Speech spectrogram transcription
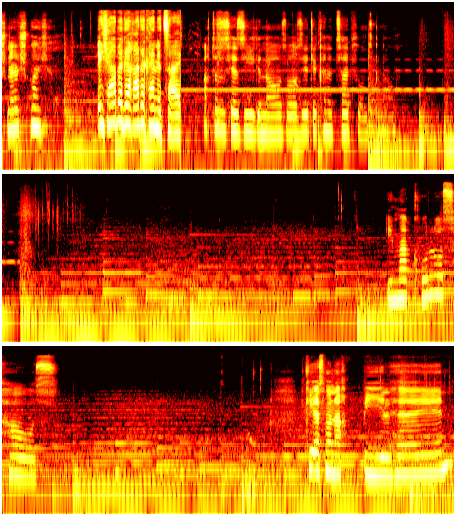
F5 zum Schnellspeichern. Ich habe gerade keine Zeit. Ach, das ist ja sie, genau so. Sie hat ja keine Zeit für uns, genau. Immaculus Haus. Ich gehe erstmal nach Bielhain.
